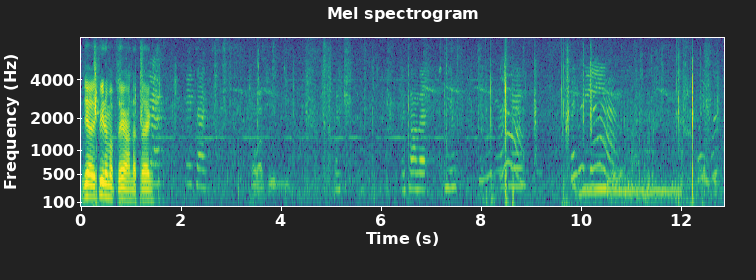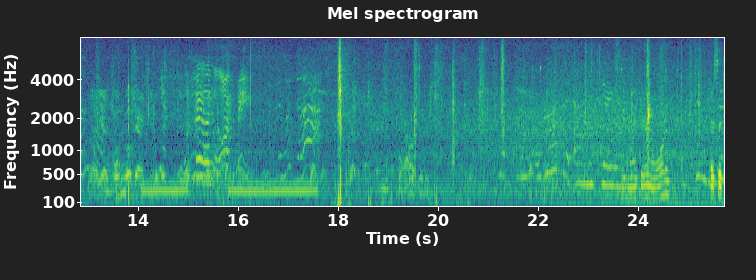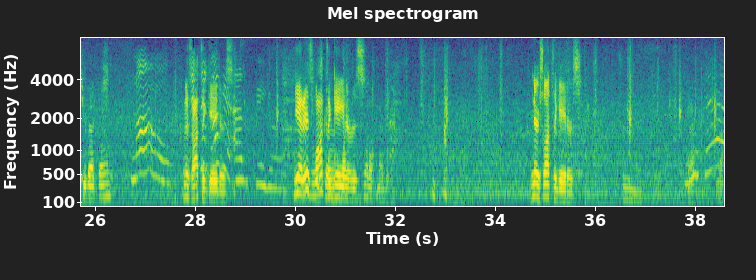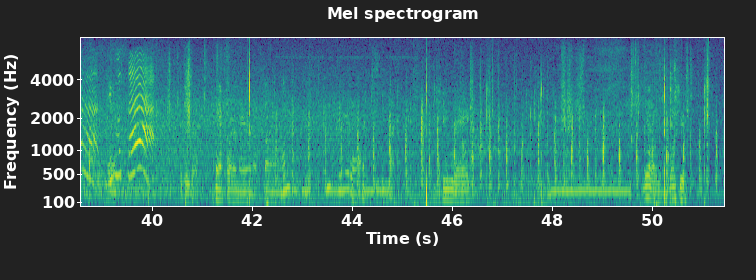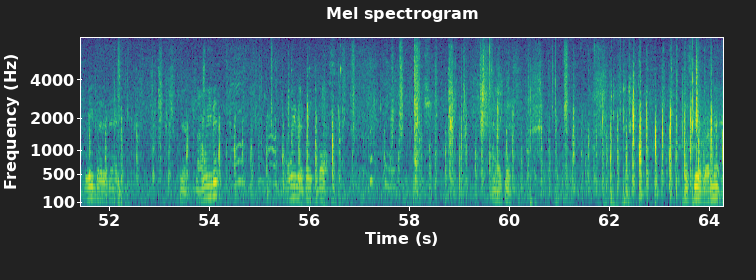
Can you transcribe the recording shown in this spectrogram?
Yeah, they feed them up there on that thing. Makes. Oh, absolutely. Found that here. Oh, yeah, go, go up there and see what they, Looks like a lot to me. See them right there in the water? Can I set you back down? No. There's lots of gators. Alligator. Yeah, there's lots gonna of wipe the gators. sweat off my brow. There's lots of gators. Look at that. Look at that. but There's a pamphlet in there and a phone. Figure it out. Do rag. Yeah, why don't you wave that at Daddy? Here, can I wave it? I'll wave it at both of us. Watch. Like this. Feels good, doesn't it?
